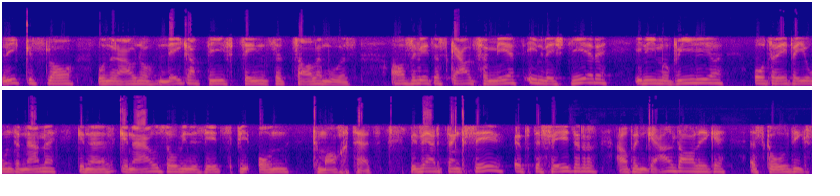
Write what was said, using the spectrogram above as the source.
liegen zu lassen, wo er auch noch Negativzinsen zahlen muss. Also wird das Geld vermehrt investieren in Immobilien oder eben in Unternehmen, genauso wie er es jetzt bei On gemacht hat. Wir werden dann sehen, ob der Federer auch beim Geldanlegen ein goldiges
